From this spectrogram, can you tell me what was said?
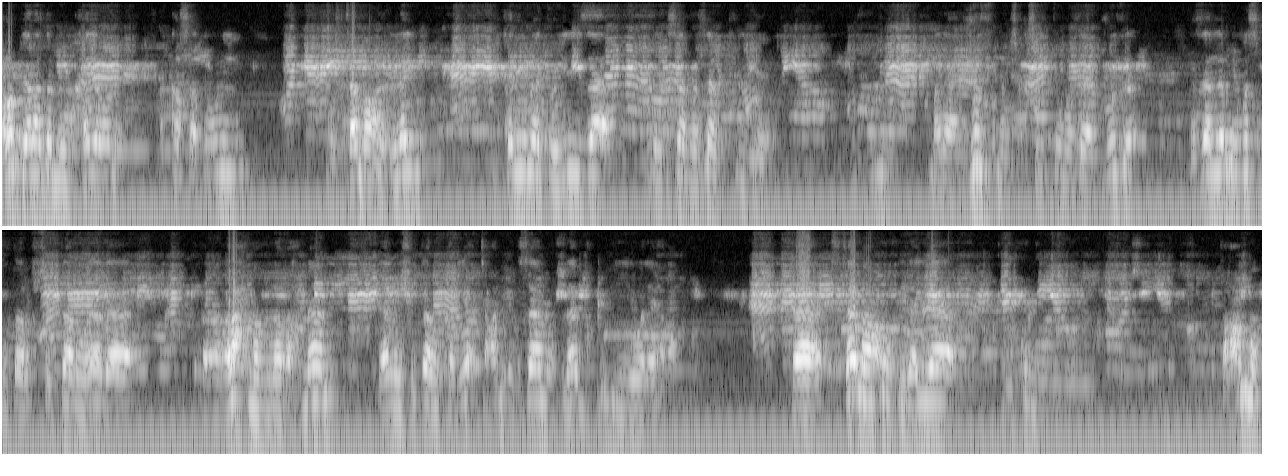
ربي أراد بهم خيرا فقصدوني واستمعوا إلي. كلمة وجيزة الإنسان ما زال فيه منع جزء من شخصيته ما زال جزء ما زال لم يمس من طرف الشيطان. وهذا رحمة من الرحمن. لأن الشيطان قد يأتي على الإنسان لا يبقي به ولا يرى. فاستمعوا إلي بكل تعمق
